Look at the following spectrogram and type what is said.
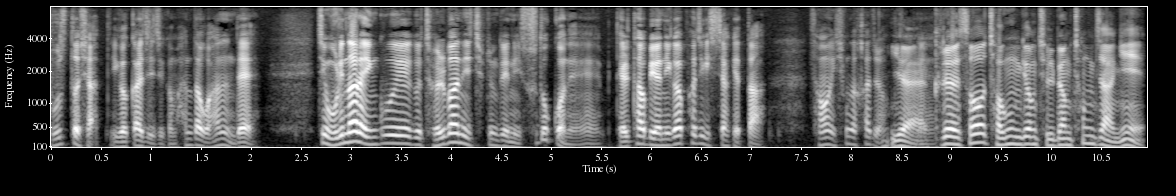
부스터샷 이것까지 지금 한다고 하는데 지금 우리나라 인구의 그 절반이 집중된 이 수도권에 델타 변이가 퍼지기 시작했다. 상황이 심각하죠. 예. 네. 그래서 정은경 질병청장이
